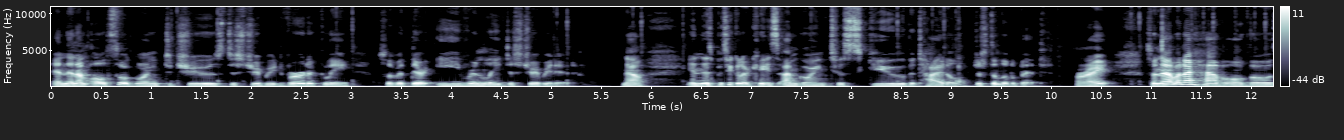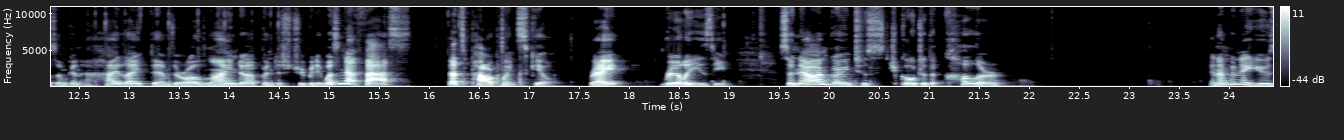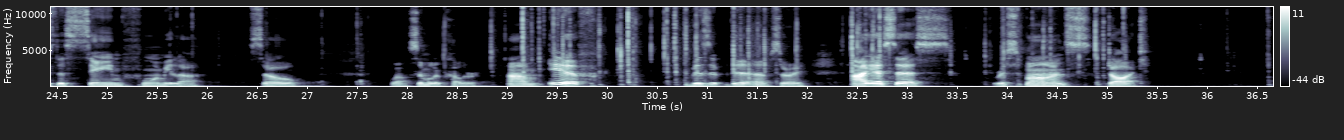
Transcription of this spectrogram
and then I'm also going to choose distribute vertically so that they're evenly distributed. Now, in this particular case, I'm going to skew the title just a little bit. All right. So now that I have all those, I'm going to highlight them. They're all lined up and distributed. Wasn't that fast? That's PowerPoint skill, right? Really easy. So now I'm going to go to the color. And I'm going to use the same formula. So, well, similar color. Um, if visit the I'm sorry ISS response dot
